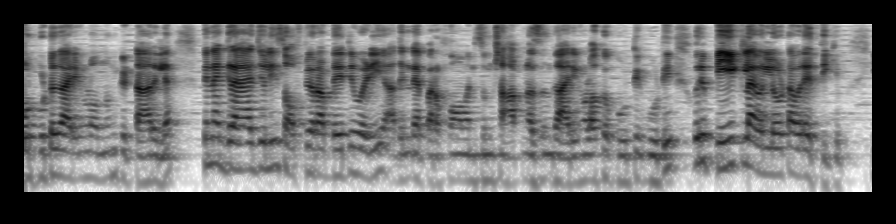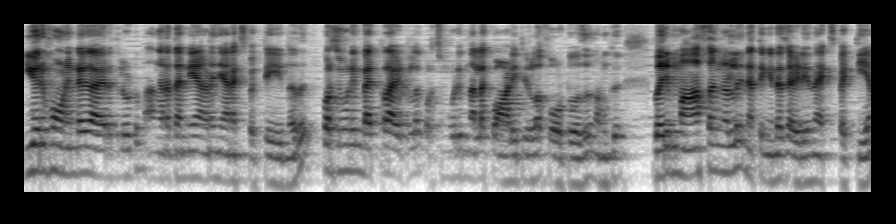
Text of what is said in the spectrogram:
ഔട്ട്പുട്ട് കാര്യങ്ങളൊന്നും കിട്ടാറില്ല. പിന്നെ ഗ്രാജുവലി സോഫ്റ്റ്വെയർ അപ്ഡേറ്റ് വഴി അതിന്റെ പെർഫോമൻസും ഷാർപ്നെസ്സും കാര്യങ്ങളൊക്കെ കൂട്ടി കൂട്ടി ഒരു പീക്ക് ലെവലിലോട്ട് അവർ എത്തിക്കും. ഈ ഒരു ഫോണിന്റെ കാര്യത്തിലോട്ടും അങ്ങനെ തന്നെയാണ് ഞാൻ എക്സ്പെക്ട് ചെയ്യുന്നത്. കുറച്ചും കൂടി ബെറ്റർ ആയിട്ടുള്ള കുറച്ചും കൂടി നല്ല ക്വാളിറ്റിയുള്ള ഫോട്ടോസ് നമുക്ക് വരും മാസങ്ങളിൽ നത്തിങ്ങിന്റെ സൈഡിൽ നിന്ന് എക്സ്പെക്ട് ചെയ്യാം.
